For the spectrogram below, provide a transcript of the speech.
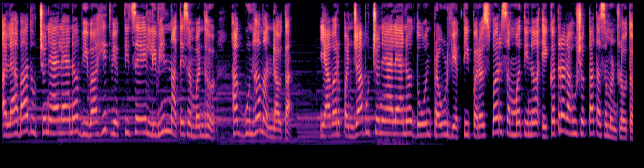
अलाहाबाद उच्च न्यायालयानं विवाहित व्यक्तीचे लिव्हिन नातेसंबंध हा गुन्हा मानला होता. यावर पंजाब उच्च न्यायालयानं दोन प्रौढ व्यक्ती परस्पर संमतीनं एकत्र राहू शकतात असं म्हटलं होतं.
